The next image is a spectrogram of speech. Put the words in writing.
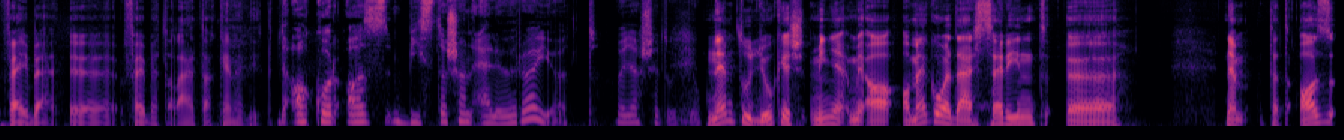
fejbe, ö, fejbe találta a Kennedy-t. De akkor az biztosan előről jött? Vagy azt se tudjuk. Nem tudjuk, és mindjárt, a, a megoldás szerint ö, nem, tehát az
